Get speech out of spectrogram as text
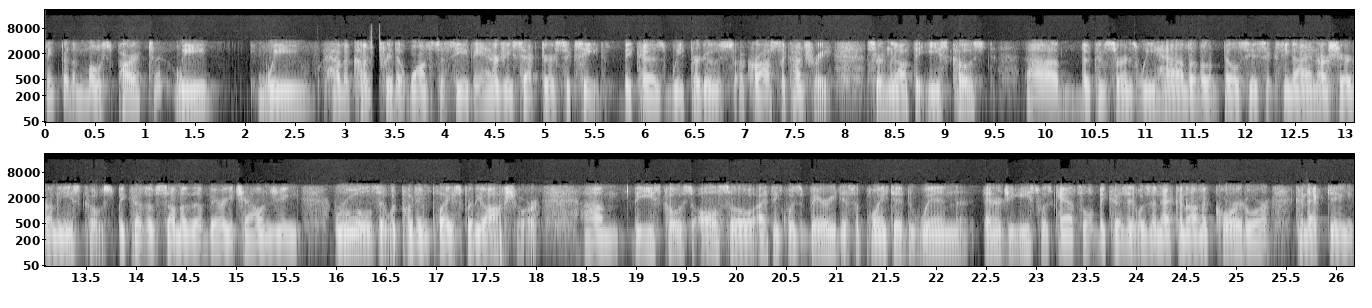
Think for the most part, we we have a country that wants to see the energy sector succeed because we produce across the country. Certainly off the East Coast, uh, the concerns we have about Bill C 69 are shared on the East Coast because of some of the very challenging rules that would put in place for the offshore. Um, the East Coast also, I think, was very disappointed when Energy East was canceled because it was an economic corridor connecting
